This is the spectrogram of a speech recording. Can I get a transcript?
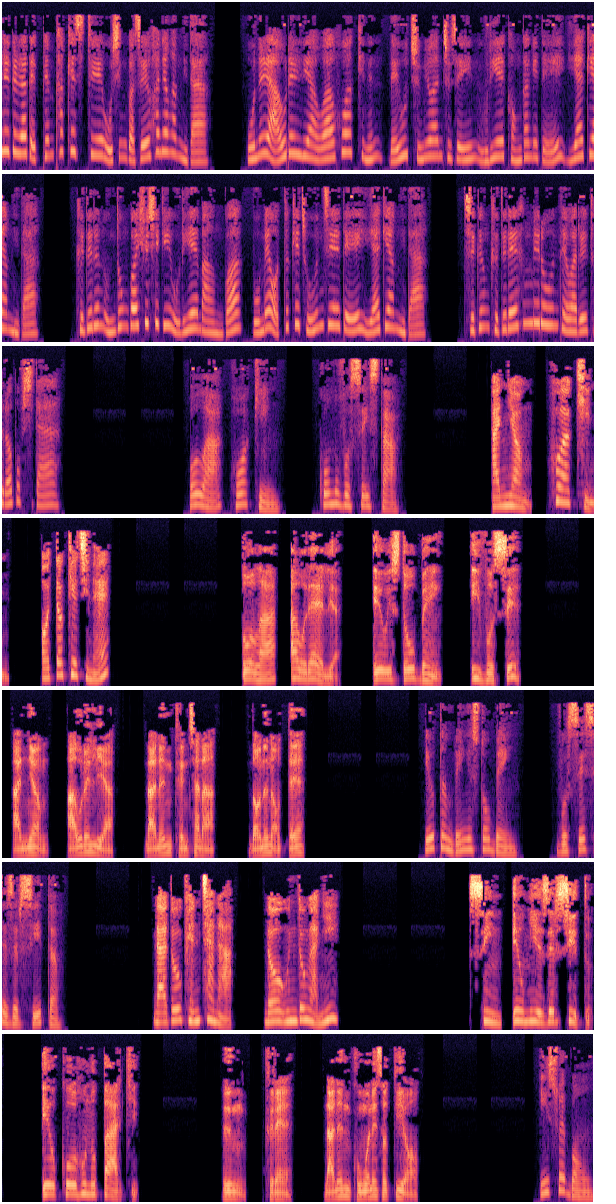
폴리글랏 FM 팟캐스트에 오신 것을 환영합니다. 오늘 아우렐리아와 호아키는 매우 중요한 주제인 우리의 건강에 대해 이야기합니다. 그들은 운동과 휴식이 우리의 마음과 몸에 어떻게 좋은지에 대해 이야기합니다. 지금 그들의 흥미로운 대화를 들어봅시다. Olá, Joaquim. Como você está? 안녕, 호아킨. 어떻게 지내? Olá, Aurélia. Eu estou bem. E você? 안녕, 아우렐리아. 나는 괜찮아. 너는 어때? Eu também estou bem. Você se exercita? 나도 괜찮아. 너 운동하니? Sim, eu me exercito. Eu corro no parque. 응, 그래. 나는 공원에서 뛰어. Isso é bom.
